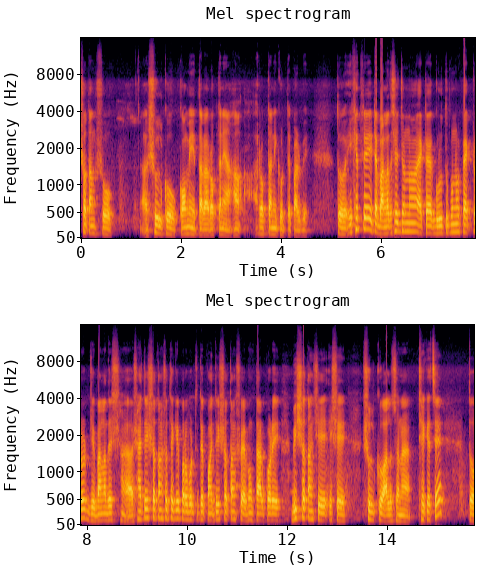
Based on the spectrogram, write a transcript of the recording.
শতাংশ শুল্ক কমে তারা রপ্তানি রপ্তানি করতে পারবে। তো এক্ষেত্রে এটা বাংলাদেশের জন্য একটা গুরুত্বপূর্ণ ফ্যাক্টর যে বাংলাদেশ সাঁত্রিশ শতাংশ থেকে পরবর্তীতে পঁয়ত্রিশ শতাংশ এবং তারপরে বিশ শতাংশে এসে শুল্ক আলোচনা ঠেকেছে। তো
